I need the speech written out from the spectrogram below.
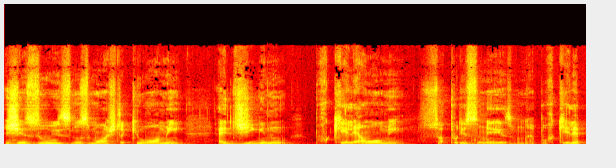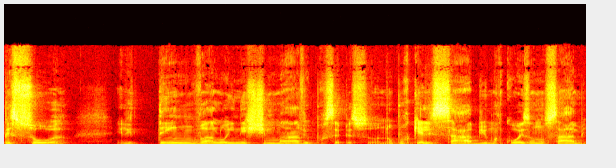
Jesus nos mostra que o homem é digno porque ele é homem, só por isso mesmo, né? porque ele é pessoa, ele tem um valor inestimável por ser pessoa. Não porque ele sabe uma coisa ou não sabe,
